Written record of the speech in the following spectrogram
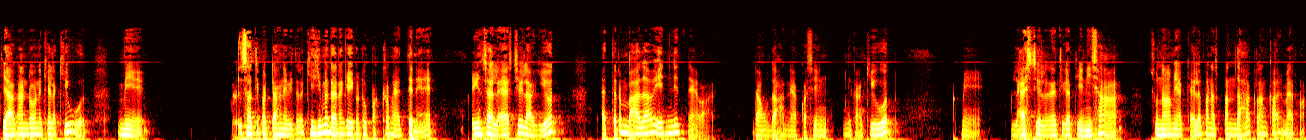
තියාගන්න ඕන කියලා කිව්වොත් මේ සතිපට්ඨාන විතර කිසිම දැනක ඒකට උපක්‍රම ඇත්තේ නැහැ. ඒ නිසා ලෑස්ති වෙලා ගියොත් ඇත්තටම බාධාව එන්නේත් නැහැ දැන් උදාහරණයක් වශයෙන් නිකන් කිව්වොත් මේ ලෑස්ති වෙලා නැති ගතිය නිසා සුනාමියක් ඇවිල්ලා 55000ක් ලංකාවේ මැරුණා.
